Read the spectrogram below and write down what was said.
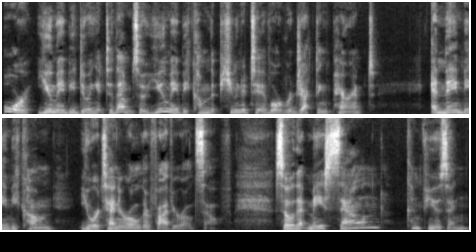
or you may be doing it to them. So you may become the punitive or rejecting parent and they may become your 10 year old or 5 year old self. So that may sound confusing.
